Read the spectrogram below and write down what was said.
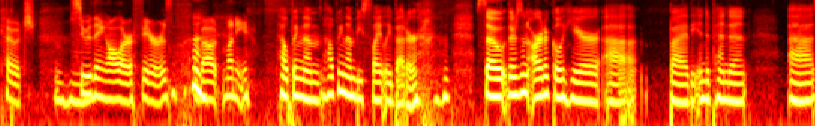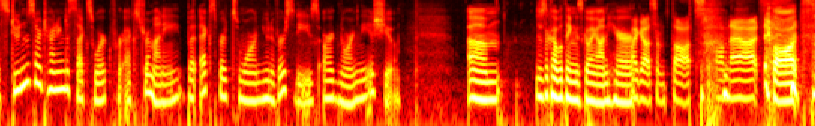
coach, Mm-hmm. soothing all our fears about money. helping them helping them be slightly better. so there's an article here uh, by the Independent. Uh, students are turning to sex work for extra money, but experts warn universities are ignoring the issue. Um, there's a couple things going on here. I got some thoughts on that. Thoughts,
